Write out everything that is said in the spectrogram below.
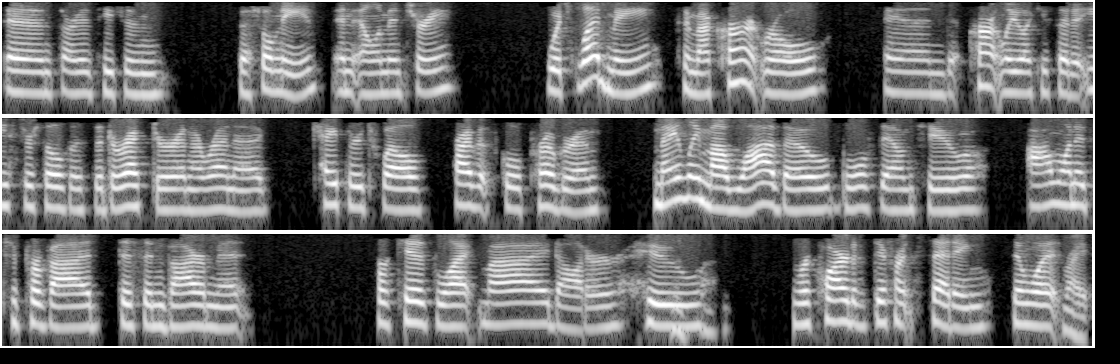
and started teaching special needs in elementary, which led me to my current role. And currently, like you said, at Easter Seals as the director, and I run a K through 12 private school program. Mainly my why though boils down to I wanted to provide this environment for kids like my daughter who mm-hmm. required a different setting than what right.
